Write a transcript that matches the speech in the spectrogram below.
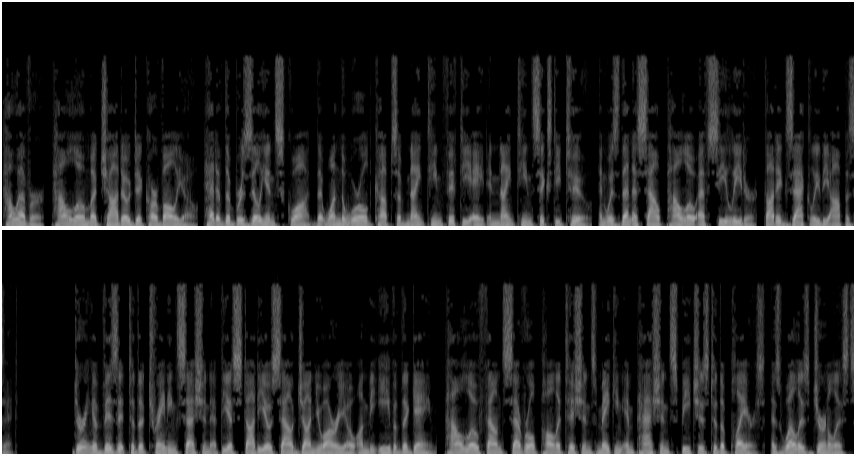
However, Paulo Machado de Carvalho, head of the Brazilian squad that won the World Cups of 1958 and 1962, and was then a São Paulo FC leader, thought exactly the opposite. During a visit to the training session at the Estadio São Januário on the eve of the game, Paulo found several politicians making impassioned speeches to the players, as well as journalists,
